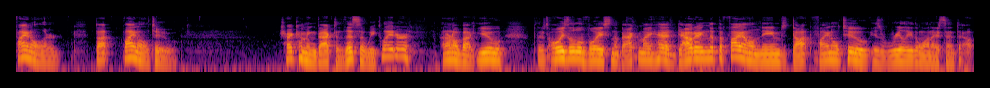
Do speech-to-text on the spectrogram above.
.final or .final2. Try coming back to this a week later. I don't know about you, there's always a little voice in the back of my head doubting that the file named .final2 is really the one I sent out.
